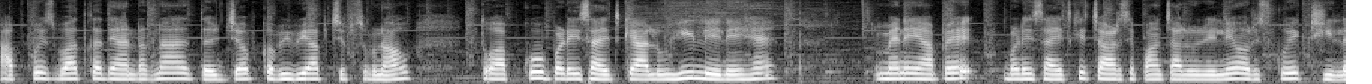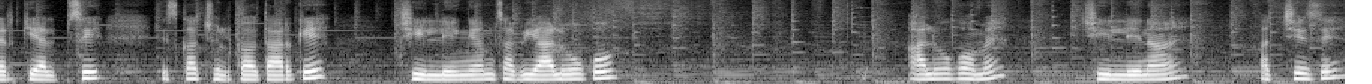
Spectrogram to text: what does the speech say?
आपको इस बात का ध्यान रखना है तो जब कभी भी आप चिप्स बनाओ तो आपको बड़े साइज़ के आलू ही लेने हैं। मैंने यहाँ पे बड़े साइज़ के चार से पाँच आलू ले लें और इसको एक छीलर की हेल्प से इसका छुलका उतार के छील लेंगे हम सभी आलूओं को। आलूओं को हमें छील लेना है, अच्छे से।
